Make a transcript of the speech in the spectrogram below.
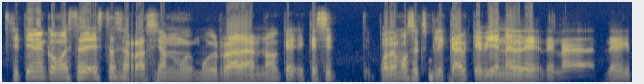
Sí tienen como este, esta cerración muy, muy rara, ¿no? Que, que sí podemos explicar que viene de, de la, de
